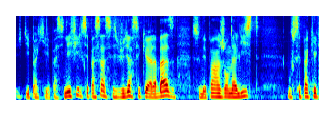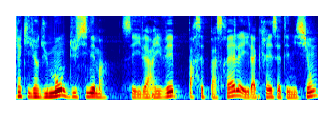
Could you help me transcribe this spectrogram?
Je dis pas qu'il est pas cinéphile, c'est pas ça. Je veux dire, c'est qu'à la base, ce n'est pas un journaliste ou c'est pas quelqu'un qui vient du monde du cinéma. C'est il est arrivé par cette passerelle et il a créé cette émission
